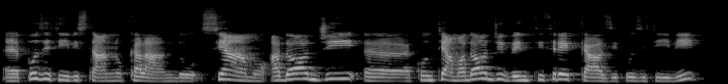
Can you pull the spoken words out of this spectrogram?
eh, positivi stanno calando. Siamo ad oggi, eh, contiamo ad oggi 23 casi positivi.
